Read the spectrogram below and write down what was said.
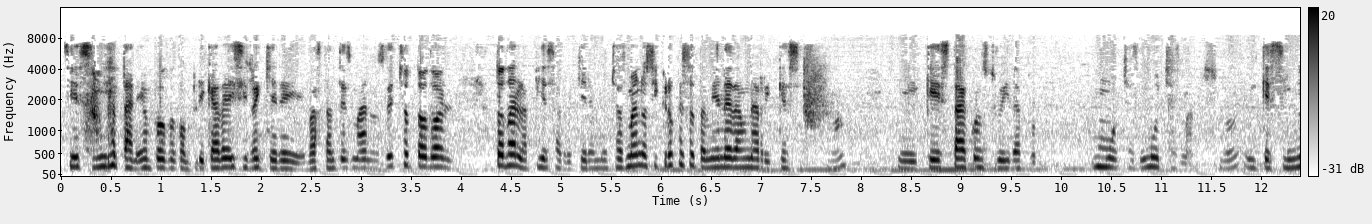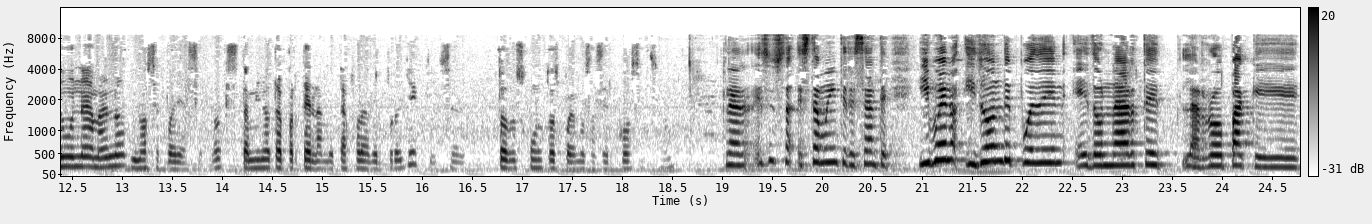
sí es una tarea un poco complicada y sí requiere bastantes manos. De hecho, todo el, toda la pieza requiere muchas manos y creo que eso también le da una riqueza, ¿no? Eh, que está construida por muchas, muchas manos, ¿no? Y que sin una mano no se puede hacer, ¿no? Que es también otra parte de la metáfora del proyecto, o sea, todos juntos podemos hacer cosas, ¿no? Claro, eso está, muy interesante. Y bueno, ¿y dónde pueden eh, donarte la ropa que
